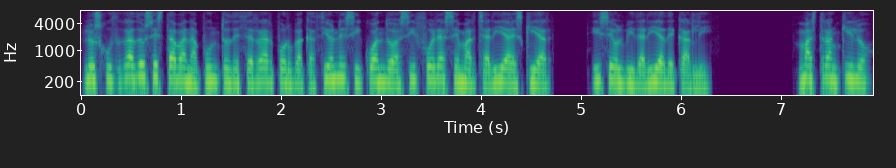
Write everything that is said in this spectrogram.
Los juzgados estaban a punto de cerrar por vacaciones y cuando así fuera se marcharía a esquiar, y se olvidaría de Carly. Más tranquilo,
